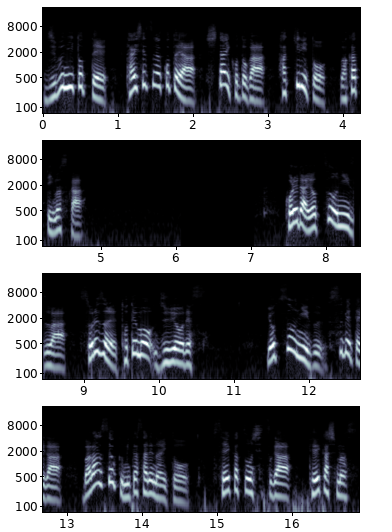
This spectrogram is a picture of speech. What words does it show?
自分にとって大切なことやしたいことがはっきりと分かっていますか？これら4つのニーズはそれぞれとても重要です。4つのニーズすべてがバランスよく満たされないと生活の質が低下します。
